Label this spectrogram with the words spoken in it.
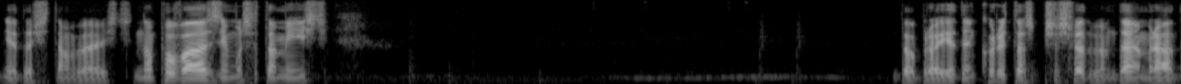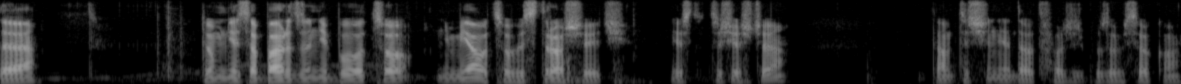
Nie da się tam wejść. No poważnie, muszę tam iść. Dobra, jeden korytarz przeszedłem, dałem radę. Tu mnie za bardzo nie było co, nie miało co wystraszyć. Jest tu coś jeszcze? Tamte się nie da otworzyć, bo za wysoko.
